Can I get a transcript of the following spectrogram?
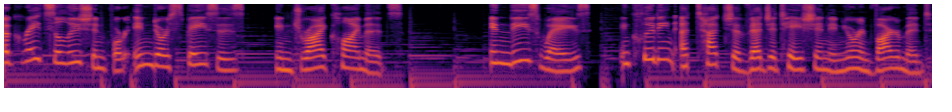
a great solution for indoor spaces in dry climates. In these ways, including a touch of vegetation in your environment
